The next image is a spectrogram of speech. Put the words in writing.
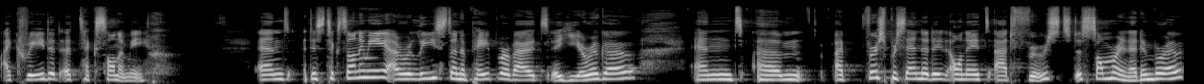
I created a taxonomy. And this taxonomy I released in a paper about a year ago. And um, I first presented it on it at first this summer in Edinburgh.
